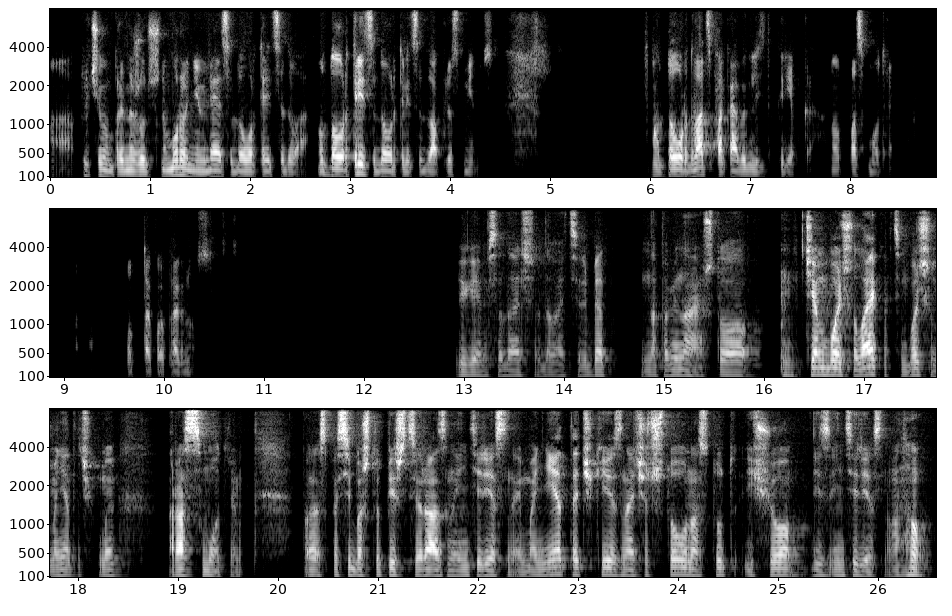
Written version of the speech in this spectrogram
а, ключевым промежуточным уровнем является доллар 32. Ну, доллар 30, доллар 32 плюс-минус. Вот доллар 20 пока выглядит крепко. Ну, посмотрим. Вот такой прогноз. Двигаемся дальше. Давайте, ребят, напоминаю, что чем больше лайков, тем больше монеточек мы рассмотрим. Спасибо, что пишете разные интересные монеточки. Значит, что у нас тут еще из интересного? Ну,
